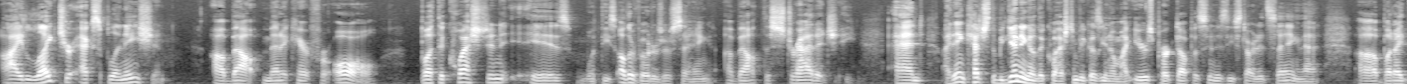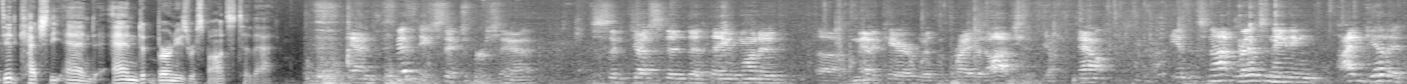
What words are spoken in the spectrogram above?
I liked your explanation about Medicare for all, but the question is what these other voters are saying about the strategy. And I didn't catch the beginning of the question because you know my ears perked up as soon as he started saying that, uh, but I did catch the end and Bernie's response to that. And 56% suggested that they wanted uh, Medicare with a private option. Now, if it's not resonating, I get it,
